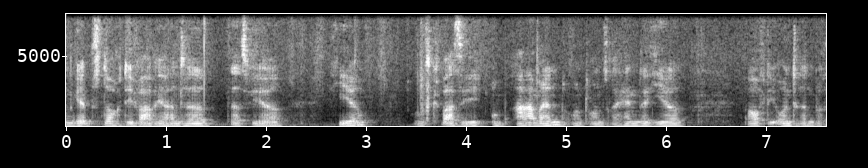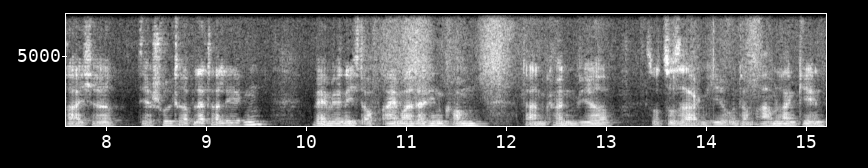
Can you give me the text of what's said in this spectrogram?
Dann gibt es noch die Variante, dass wir hier uns quasi umarmen und unsere Hände hier auf die unteren Bereiche der Schulterblätter legen. Wenn wir nicht auf einmal dahin kommen, dann können wir sozusagen hier unterm Arm lang gehen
